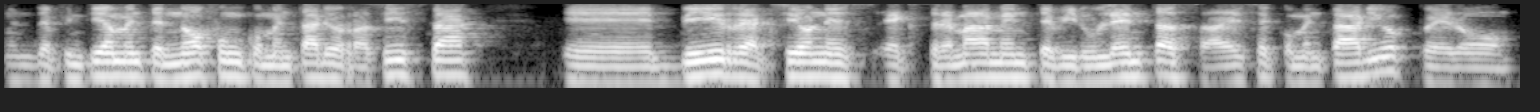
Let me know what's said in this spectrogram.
Definitivamente no fue un comentario racista eh, vi reacciones extremadamente virulentas a ese comentario, pero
